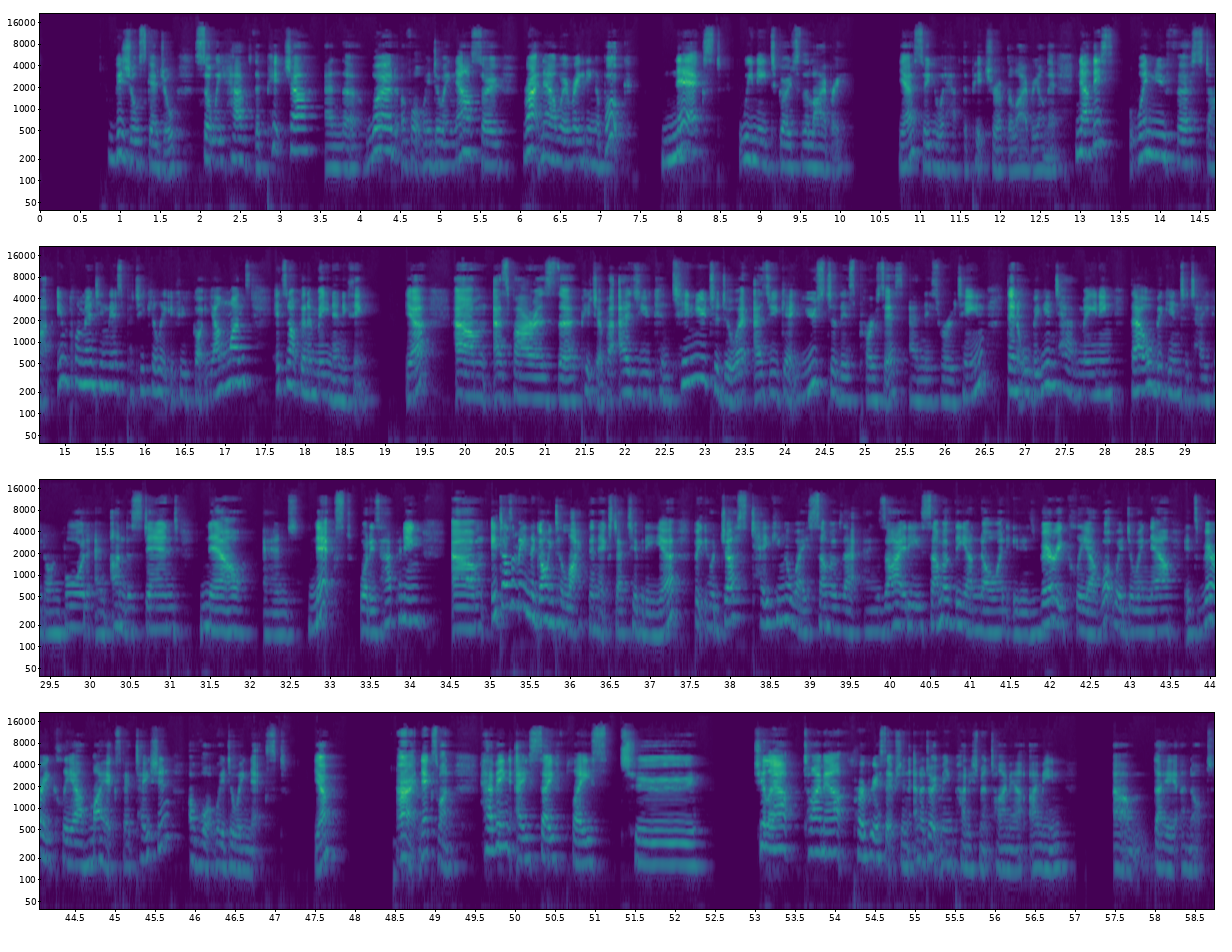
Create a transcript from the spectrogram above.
visual schedule. So we have the picture and the word of what we're doing now. So right now we're reading a book. Next, we need to go to the library. Yeah, so you would have the picture of the library on there. Now, this, when you first start implementing this, particularly if you've got young ones, it's not going to mean anything yeah um, as far as the picture but as you continue to do it as you get used to this process and this routine then it will begin to have meaning they will begin to take it on board and understand now and next what is happening um, it doesn't mean they're going to like the next activity, yeah, but you're just taking away some of that anxiety, some of the unknown. It is very clear what we're doing now. It's very clear my expectation of what we're doing next. Yeah. All right, next one. Having a safe place to chill out, time out, proprioception. And I don't mean punishment timeout. I mean um, they are not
